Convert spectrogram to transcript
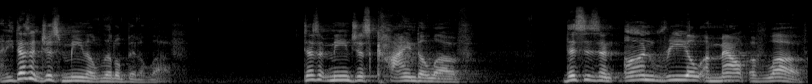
And he doesn't just mean a little bit of love doesn't mean just kind of love. This is an unreal amount of love,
